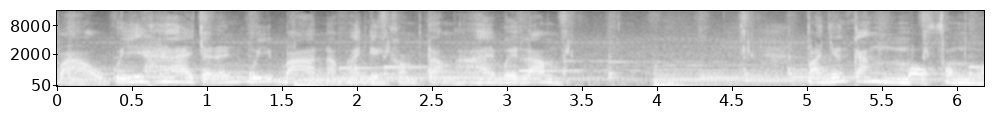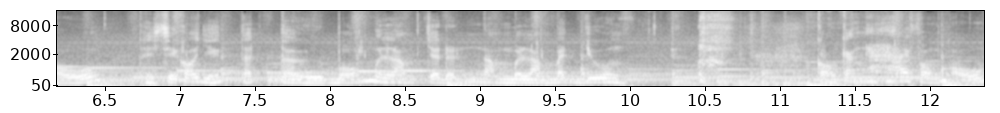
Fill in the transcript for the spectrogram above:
vào quý 2 cho đến quý 3 năm 2025 và những căn một phòng ngủ thì sẽ có diện tích từ 45 cho đến 55 mét vuông còn căn 2 phòng ngủ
